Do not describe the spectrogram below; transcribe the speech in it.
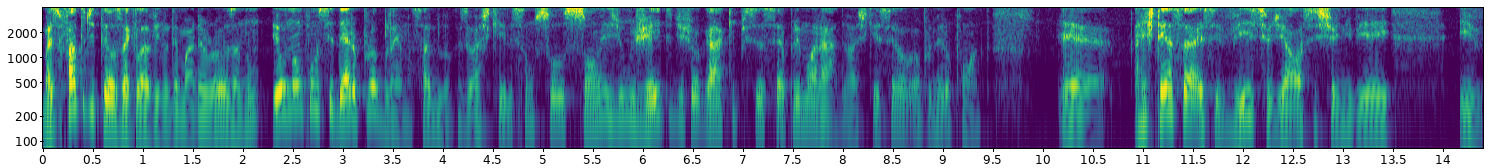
Mas o fato de ter o Zach Lavine e o DeMar DeRozan, não, eu não considero problema, sabe, Lucas? Eu acho que eles são soluções de um jeito de jogar que precisa ser aprimorado. Eu acho que esse é o, é o primeiro ponto. É, a gente tem essa, esse vício de ao assistir a NBA e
